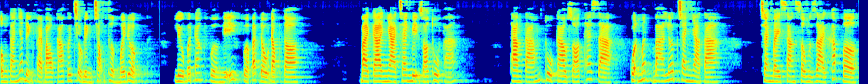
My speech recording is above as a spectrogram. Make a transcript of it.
ông ta nhất định phải báo cáo với triều đình trọng thưởng mới được. Lưu Bất Đắc vừa nghĩ vừa bắt đầu đọc tờ Bài ca nhà tranh bị gió thu phá. Tháng 8 thu cao gió thét già, cuộn mất ba lớp tranh nhà ta. Tranh bay sang sông dài khắp bờ,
